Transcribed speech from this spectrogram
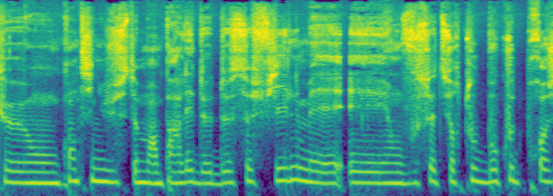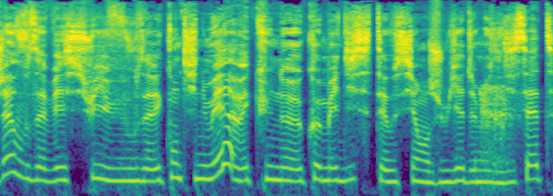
qu'on continue justement à parler de, ce film et, et on vous souhaite surtout beaucoup de projets. Vous avez suivi, vous avez continué avec une comédie. C'était aussi en juillet 2017,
